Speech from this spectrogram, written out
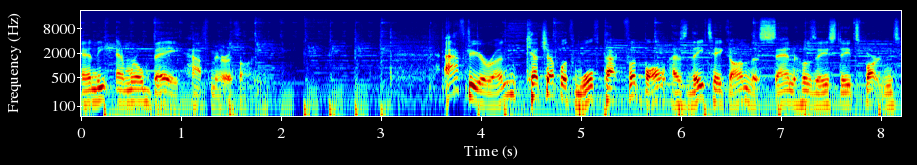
and the Emerald Bay Half Marathon. After your run, catch up with Wolfpack football as they take on the San Jose State Spartans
